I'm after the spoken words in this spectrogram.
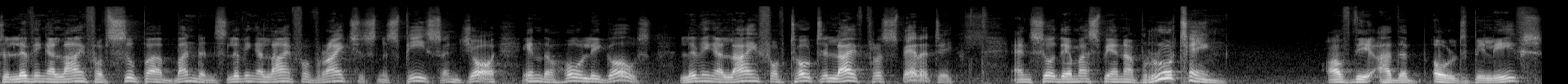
to living a life of superabundance, living a life of righteousness, peace, and joy in the Holy Ghost, living a life of total life prosperity. And so there must be an uprooting of the other old beliefs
